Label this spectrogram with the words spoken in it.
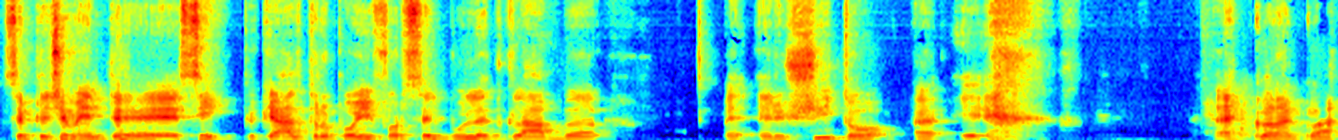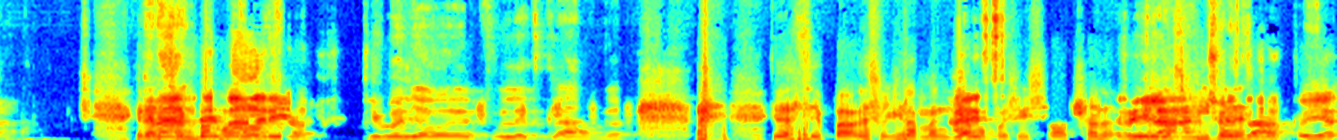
Semplicemente sì, più che altro poi forse il Bullet Club è, è riuscito eh, e... eccola qua. Grazie, Grande Paolo. Mario, ti vogliamo nel Bullet Club. Grazie Paolo, adesso gliela mandiamo adesso, poi sui social. Rilancio, la esatto. Adesso...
